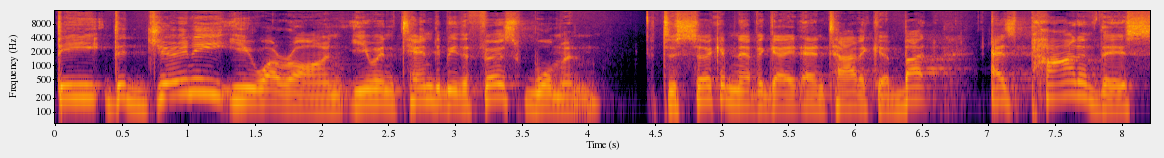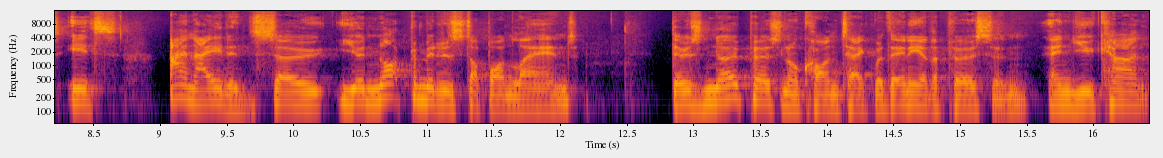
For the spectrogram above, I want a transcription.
The the journey you are on, you intend to be the first woman to circumnavigate Antarctica, but as part of this, it's unaided, so you're not permitted to stop on land. There is no personal contact with any other person, and you can't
